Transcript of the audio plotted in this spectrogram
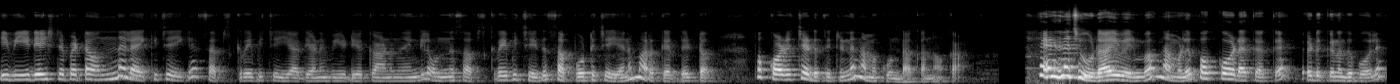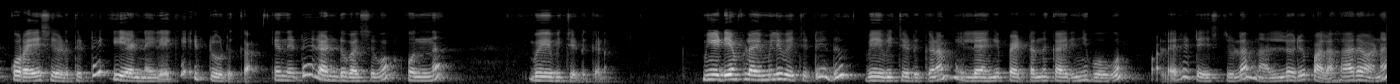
ഈ വീഡിയോ ഇഷ്ടപ്പെട്ട ഒന്ന് ലൈക്ക് ചെയ്യുക സബ്സ്ക്രൈബ് ചെയ്യാതെയാണ് വീഡിയോ കാണുന്നതെങ്കിൽ ഒന്ന് സബ്സ്ക്രൈബ് ചെയ്ത് സപ്പോർട്ട് ചെയ്യാനും മറക്കരുത് കേട്ടോ അപ്പോൾ കുഴച്ചെടുത്തിട്ടുണ്ട്. നമുക്ക് ഉണ്ടാക്കാൻ നോക്കാം. എണ്ണ ചൂടായി വരുമ്പോൾ നമ്മൾ പൊക്കോടക്കൊക്കെ എടുക്കുന്നത് പോലെ കുറേശ്ശെ എടുത്തിട്ട് ഈ എണ്ണയിലേക്ക് ഇട്ട് കൊടുക്കുക. എന്നിട്ട് രണ്ട് വശവും ഒന്ന് വേവിച്ചെടുക്കണം. മീഡിയം ഫ്ലെയിമിൽ വെച്ചിട്ട് ഇത് വേവിച്ചെടുക്കണം. ഇല്ലെങ്കിൽ പെട്ടെന്ന് കരിഞ്ഞു പോകും. വളരെ ടേസ്റ്റുള്ള നല്ലൊരു പലഹാരമാണ്.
